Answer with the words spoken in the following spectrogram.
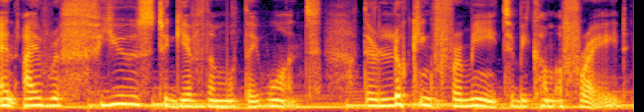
and I refuse to give them what they want. They're looking for me to become afraid.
